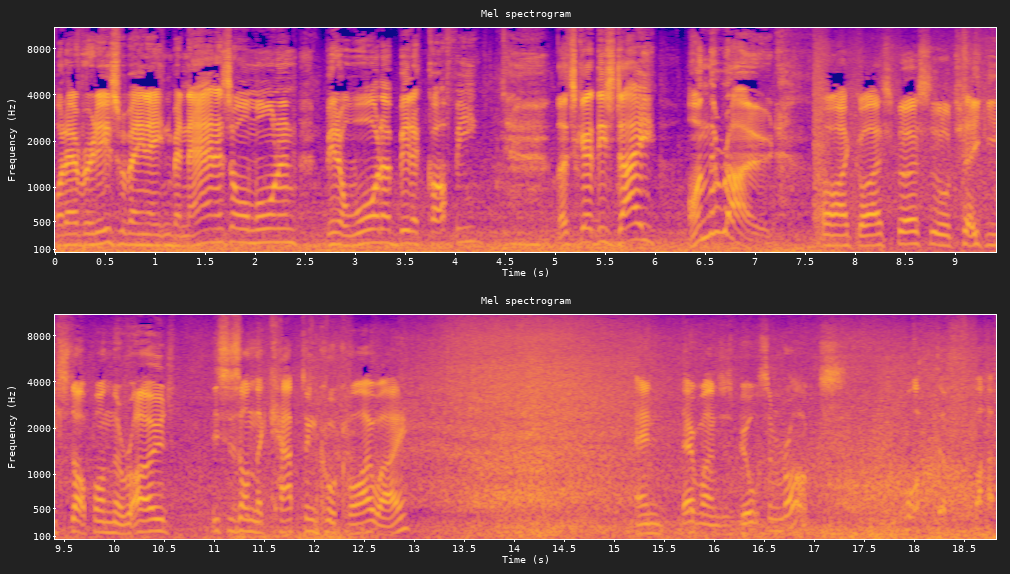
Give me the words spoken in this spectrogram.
whatever it is. We've been eating bananas all morning, bit of water, bit of coffee. Let's get this day on the road. All right, guys, first little cheeky stop on the road. This is on the Captain Cook Highway. And everyone just built some rocks. What the fuck?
